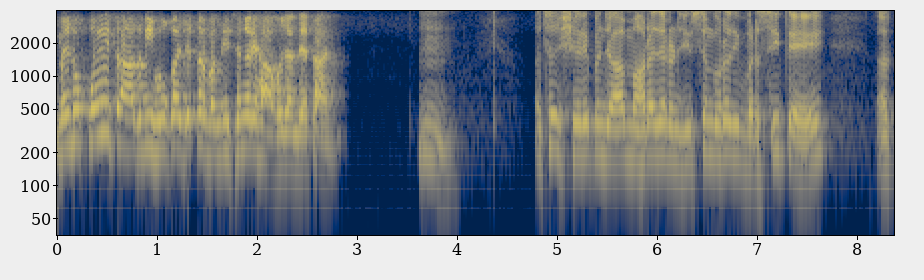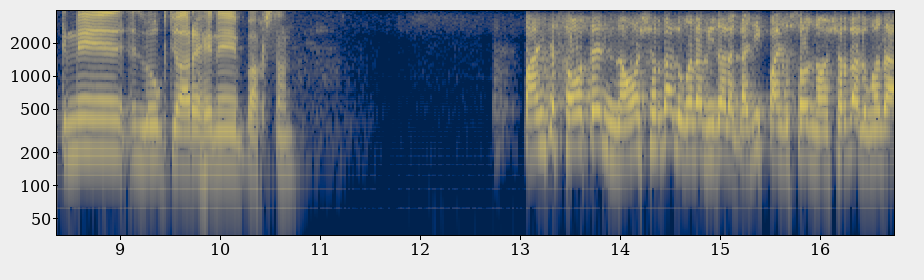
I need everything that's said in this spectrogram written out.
ਮੈਨੂੰ ਕੋਈ ਇਤਰਾਜ਼ ਨਹੀਂ ਹੋਊਗਾ ਜੇਕਰ ਬੰਦੀ ਸਿੰਘ ਰਿਹਾ ਹੋ ਜਾਂਦੇ ਤਾਂ। ਹੂੰ। ਅੱਛਾ, ਸ਼ੇਰੇ ਪੰਜਾਬ ਮਹਾਰਾਜਾ ਰਣਜੀਤ ਸਿੰਘ ਹੋਰਾਂ ਦੀ ਵਰਸੀ ਤੇ ਕਿੰਨੇ ਲੋਕ ਜਾ ਰਹੇ ਨੇ ਪਾਕਿਸਤਾਨ? 500 ਤੇ 9 ਸ਼ਰਧਾਲੂਆਂ ਦਾ ਵੀਜ਼ਾ ਲੱਗਾ ਜੀ 509 ਸ਼ਰਧਾਲੂਆਂ ਦਾ।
